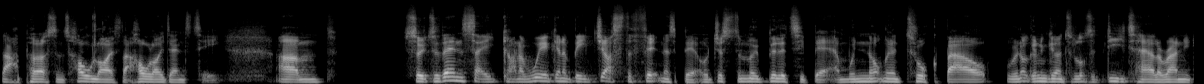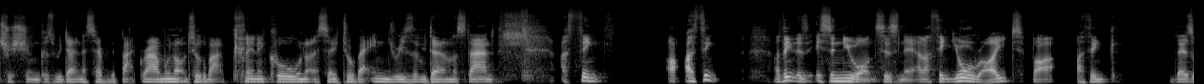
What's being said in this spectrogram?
That person's whole life, that whole identity. Um, so to then say, kind of, we're going to be just the fitness bit or just the mobility bit, and we're not going to talk about, we're not going to go into lots of detail around nutrition because we don't necessarily have the background. We're not talking about clinical. We're not necessarily talking about injuries that we don't understand. I think, I, think, I think there's it's a nuance, isn't it? And I think you're right, but I think there's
